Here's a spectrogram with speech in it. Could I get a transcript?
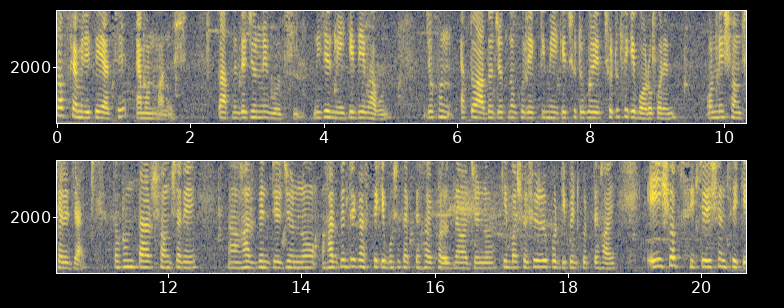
সব ফ্যামিলিতেই আছে এমন মানুষ। তো আপনাদের জন্যই বলছি, নিজের মেয়েকে দিয়ে ভাবুন। যখন এত আদর যত্ন করে একটি মেয়েকে ছোট করে, ছোট থেকে বড় করেন, অন্যের সংসারে যায়, তখন তার সংসারে হাজব্যান্ডের জন্য হাজব্যান্ডের কাছ থেকে বসে থাকতে হয় খরচ নেওয়ার জন্য, কিংবা শ্বশুরের উপর ডিপেন্ড করতে হয়। এই সব সিচুয়েশন থেকে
